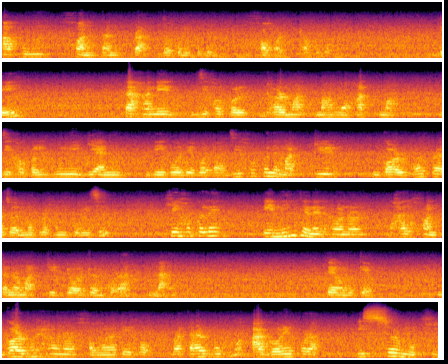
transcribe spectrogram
আপুনি সন্তান প্ৰাপ্ত কৰিবলৈ সমৰ্থ হ'ব। দেই, তাহানিৰ যিসকল ধৰ্মাত্মা, মহাত্মা, যিসকল গুণী জ্ঞানী দেৱ দেৱতা যিসকলে মাতৃৰ গৰ্ভৰ পৰা জন্মগ্ৰহণ কৰিছিল, সেইসকলে এনেই তেনেধৰণৰ ভালো সন্তানৰ মাতৃত্ব অৰ্জন কৰা নাই। তেওঁলোকে গৰ্ভধাৰণৰ সময়তেই হওক বা তাৰ বহু আগৰে পৰা ঈশ্বৰমুখী,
